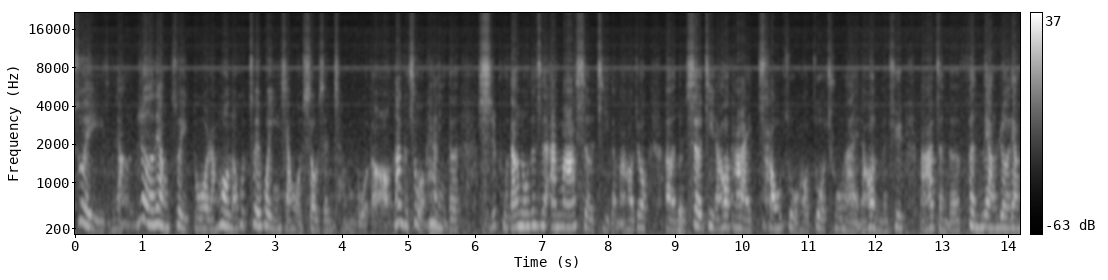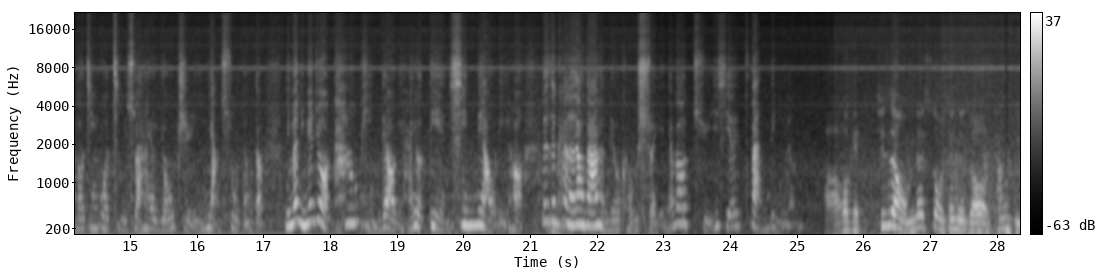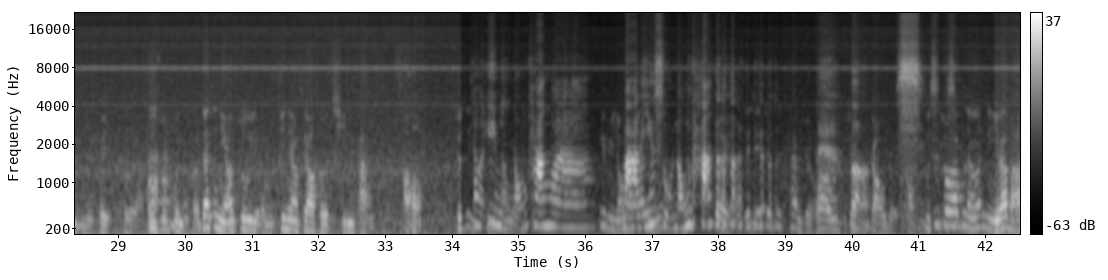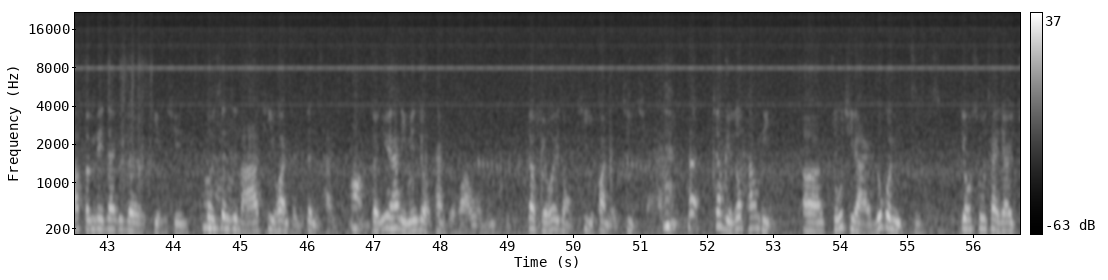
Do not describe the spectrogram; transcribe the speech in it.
最怎么讲，热量最多，然后呢会最会影响我瘦身成果的哦。那可是我看你的食谱当中，这是安妈设计的嘛，然后就呃你设计，然后他来操作哈、做出来，然后你们去把它整个分量、热量都经过计算，还有油脂、营养素等等。你们里面就有汤品料理，还有点心料理哈、对这看了让大家很流口水。你要不要举一些范例呢？好，OK。其实啊，我们在瘦身的时候，汤品也可以喝啦，不是说不能喝，但是你要注意，我们尽量是要喝清汤哦。哦，，就是像玉米浓汤啦，玉米浓汤马铃薯浓汤，对，这些就是碳水化合物比较高的，是哦，不是是说它不能喝，你要把它分配在一个点心，嗯。或者甚至把它替换成正餐。哦，对，因为它里面就有碳水化合物，我们要学会一种替换的技巧。嗯。那像比如说汤品，呃，煮起来，如果你只丢蔬菜下去煮，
